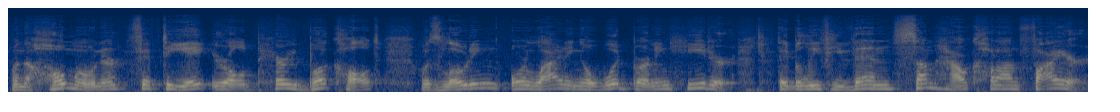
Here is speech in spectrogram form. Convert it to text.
when the homeowner, 58-year-old Perry Buckholt, was loading or lighting a wood-burning heater. They believe he then somehow caught on fire,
